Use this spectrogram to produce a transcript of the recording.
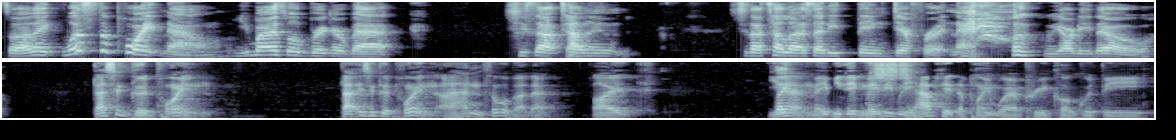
So I like, what's the point now? You might as well bring her back. She's not That- telling. She's not telling us anything different now. we already know. That's a good point. That is a good point. I hadn't thought about that. Like, yeah, Like, maybe they, maybe we have hit the point where a precog would be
